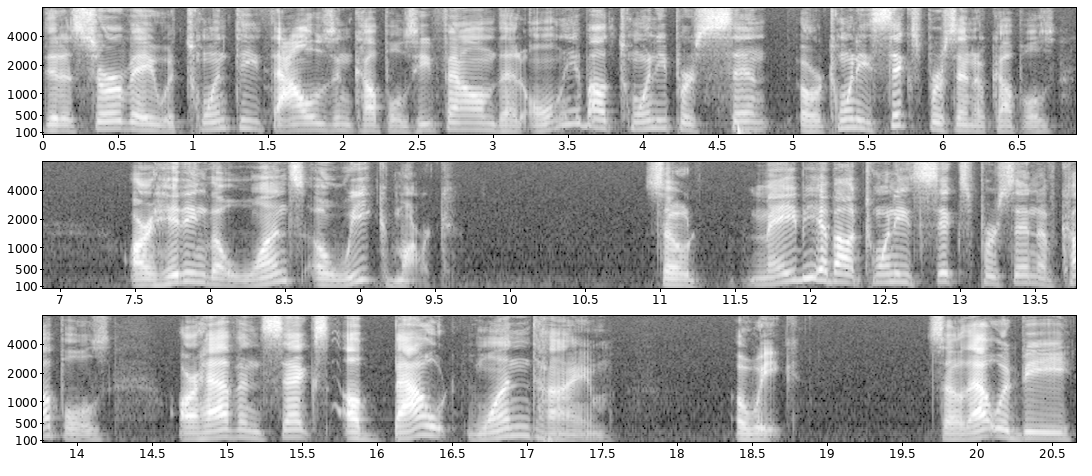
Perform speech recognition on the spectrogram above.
did a survey with 20,000 couples. He found that only about 20% or 26% of couples are hitting the once a week mark. So maybe about 26% of couples are having sex about one time a week. So that would be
